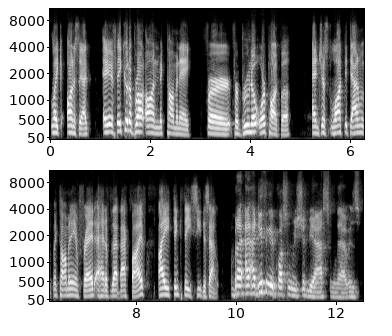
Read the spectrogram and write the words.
like honestly, I if they could have brought on McTominay for for Bruno or Pogba and just locked it down with McTominay and Fred ahead of that back five, I think they see this out. But I, I do think a question we should be asking though is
